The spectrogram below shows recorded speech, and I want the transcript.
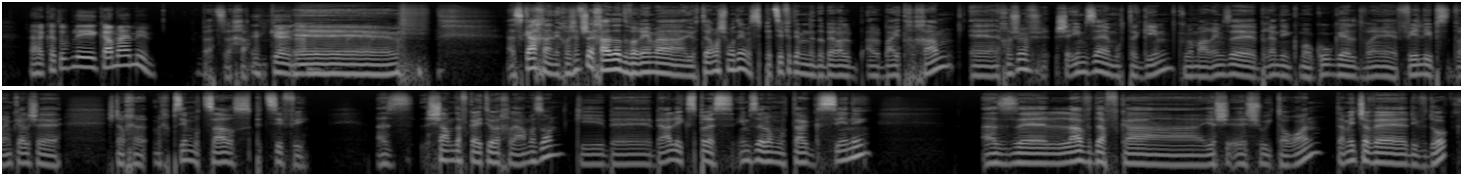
היה כתוב לי כמה ימים. בהצלחה. כן, אה? אה, אז ככה, אני חושב שאחד הדברים היותר משמעותיים, ספציפית אם נדבר על, על בית חכם, אה, אני חושב שאם זה מותגים, כלומר, אם זה ברנדים כמו גוגל, דברים, אה, פיליפס, דברים כאלה ש, שאתם מח- מחפשים מוצר ספציפי, אז שם דווקא הייתי הולך לאמזון, כי באלי אקספרס, אם זה לא מותג סיני, אז uh, לאו דווקא יש איזשהו יתרון, תמיד שווה לבדוק.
